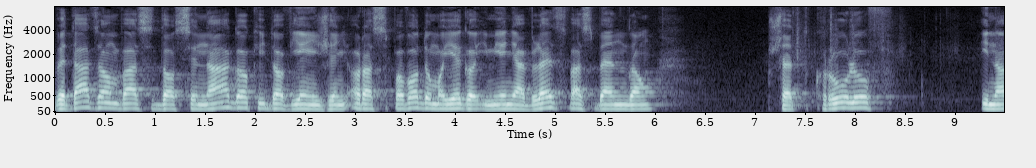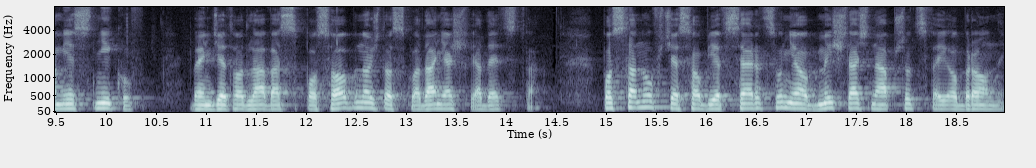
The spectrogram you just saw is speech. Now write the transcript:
Wydadzą was do synagog i do więzień oraz z powodu mojego imienia wlec was będą przed królów i namiestników. Będzie to dla was sposobność do składania świadectwa. Postanówcie sobie w sercu nie obmyślać naprzód swej obrony.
